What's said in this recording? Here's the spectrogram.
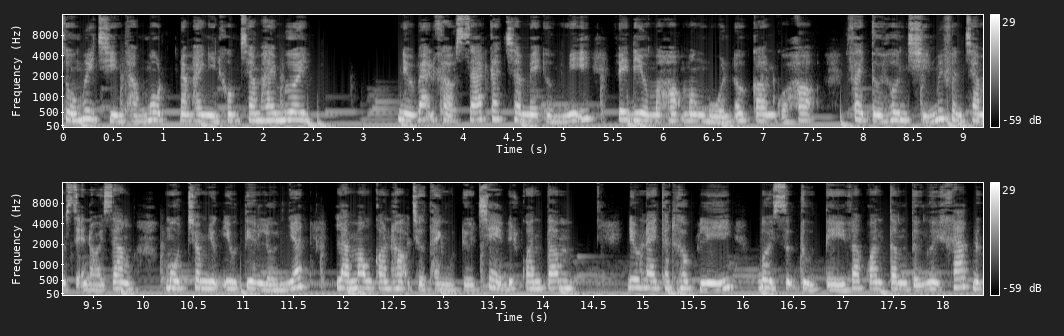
số 19 tháng 1 năm 2020. Nếu bạn khảo sát các cha mẹ ở Mỹ về điều mà họ mong muốn ở con của họ, phải tới hơn 90% sẽ nói rằng một trong những ưu tiên lớn nhất là mong con họ trở thành một đứa trẻ biết quan tâm. Điều này thật hợp lý bởi sự tử tế và quan tâm tới người khác được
